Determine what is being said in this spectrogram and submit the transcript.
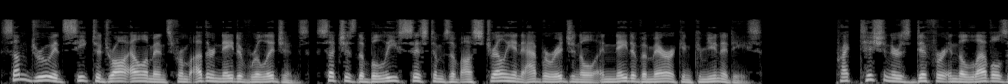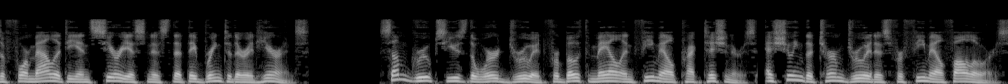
some Druids seek to draw elements from other native religions, such as the belief systems of Australian Aboriginal and Native American communities. Practitioners differ in the levels of formality and seriousness that they bring to their adherents. Some groups use the word druid for both male and female practitioners, eschewing the term druidess for female followers.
